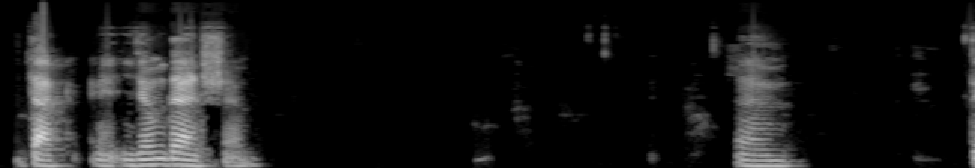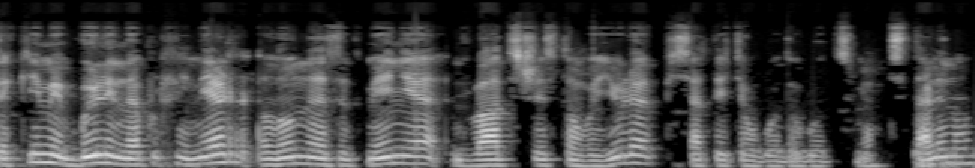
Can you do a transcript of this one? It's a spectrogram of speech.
так, идем дальше. Такими были, например, лунное затмение 26 июля 1953 года, год смерти Сталина,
